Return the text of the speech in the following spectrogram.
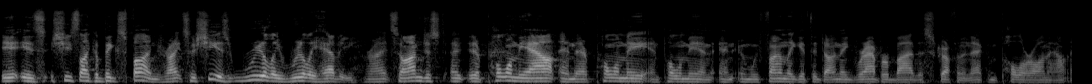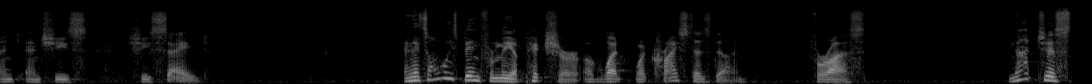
is she's like a big sponge, right? So she is really, really heavy, right? So I'm just, uh, they're pulling me out and they're pulling me and pulling me, and, and, and we finally get the dog, and they grab her by the scruff of the neck and pull her on out, and, and she's, she's saved. And it's always been for me a picture of what, what Christ has done for us. Not just,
